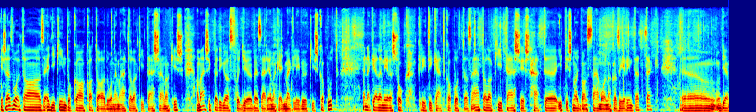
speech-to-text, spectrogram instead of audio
és ez volt az egyik indoka a kata adó nem átalakításának is. A másik pedig az, hogy bezárjanak egy meglévő kiskaput. Ennek ellenére sok kritikát kapott az átalakítás, és hát itt is nagyban számolnak az érintettek. Ugye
